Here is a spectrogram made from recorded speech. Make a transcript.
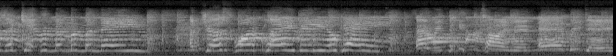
Because I can't remember my name. I just wanna play video games. Every time and every day.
